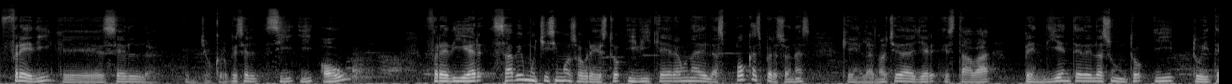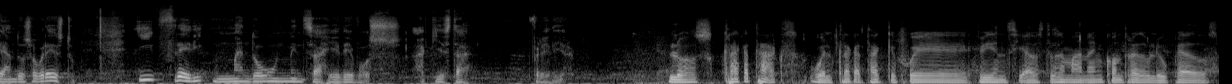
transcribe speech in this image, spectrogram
Freddy, que es el, yo creo que es el CEO, Fredier sabe muchísimo sobre esto y vi que era una de las pocas personas que en la noche de ayer estaba pendiente del asunto y tuiteando sobre esto. Y Freddy mandó un mensaje de voz. Aquí está, Fredier. Los crack attacks o el crack attack que fue evidenciado esta semana en contra de WPA2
